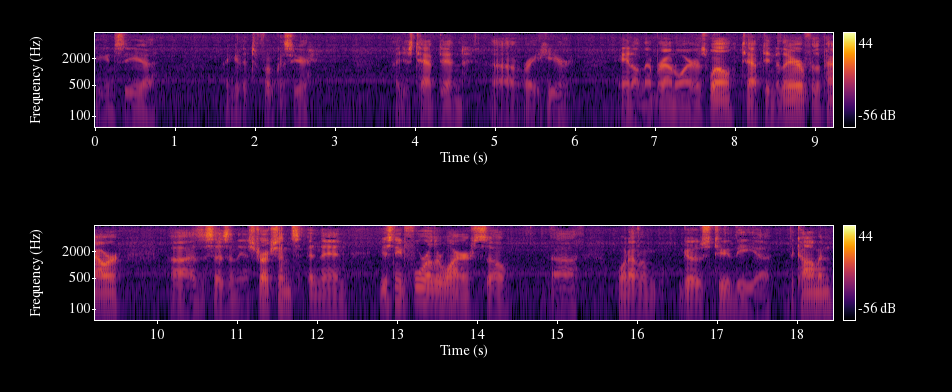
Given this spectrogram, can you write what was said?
You can see. Uh, I can get it to focus here. I just tapped in right here and on that brown wire as well. Tapped into there for the power, uh, as it says in the instructions. And then you just need four other wires. So uh, one of them goes to the, uh, the common,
